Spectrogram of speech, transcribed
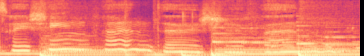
最兴奋的时分。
